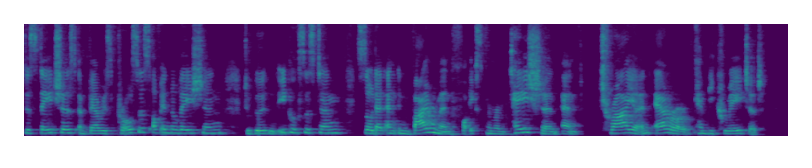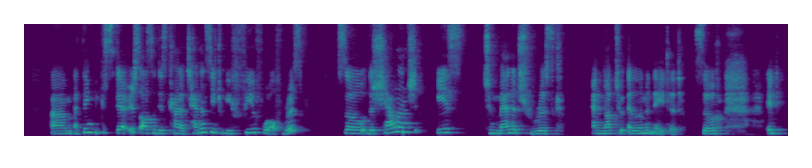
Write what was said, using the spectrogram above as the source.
the stages and various process of innovation to build an ecosystem so that an environment for experimentation and trial and error can be created. Um, I think because there is also this kind of tendency to be fearful of risk. So the challenge is to manage risk and not to eliminate it. So it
